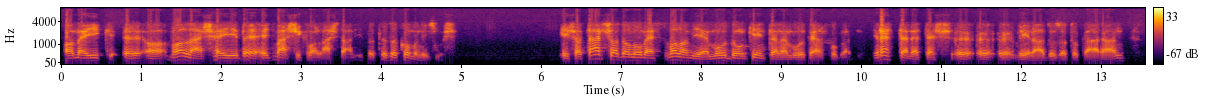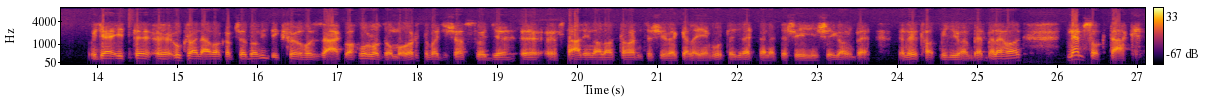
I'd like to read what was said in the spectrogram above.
amelyik a vallás helyébe egy másik vallást állított, ez a kommunizmus és a társadalom ezt valamilyen módon kénytelen volt elfogadni. Rettenetes véráldozatok árán. Ugye itt Ukrajnával kapcsolatban mindig fölhozzák a holodomort, vagyis azt, hogy Stálin alatt a 30-es évek elején volt egy rettenetes éhínség, amiben 5-6 millió ember belehalt. Nem szokták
